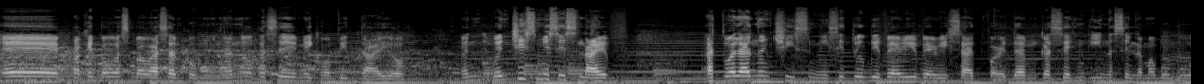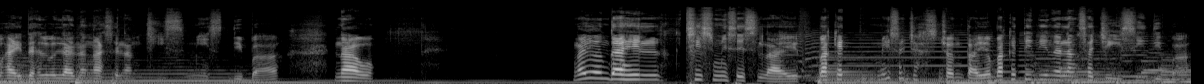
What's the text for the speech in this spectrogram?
Eh, pakibawas-bawasan po muna no kasi may COVID tayo. When, when chismis is life, at wala ng chismis, it will be very very sad for them kasi hindi na sila mabubuhay dahil wala na nga silang chismis, di ba? Now, ngayon dahil chismis is life, bakit may suggestion tayo? Bakit hindi na lang sa GC, di ba?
